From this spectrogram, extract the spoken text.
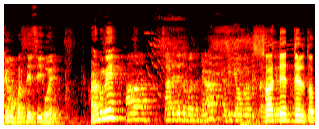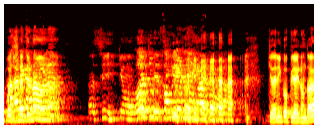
ਕਿਉਂ ਪਰਦੇਸੀ ਹੋਏ। ਹਨਾ ਪੰਮੇ? ਹਾਂ ਸਾਡੇ ਤੇ ਤੋਂ ਪੁੱਛ ਸੱਜਣਾ ਅਸੀਂ ਕਿਉਂ ਸਾਡੇ ਦਿਲ ਤੋਂ ਪੁੱਛ ਸੱਜਣਾ। ਅਸੀਂ ਕਿਉਂ ਕਾਪੀਰਾਈਟ ਦੇਗਾ ਕਿਹਦਾ ਨਹੀਂ ਕਾਪੀਰਾਈਟ ਹੁੰਦਾ।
